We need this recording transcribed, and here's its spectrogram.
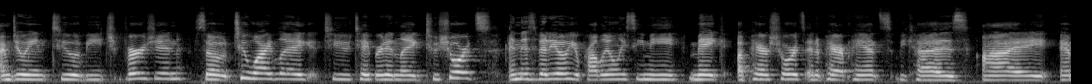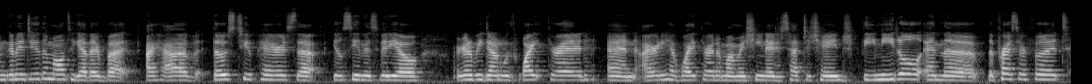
I'm doing two of each version. So two wide leg, two tapered in leg, two shorts. In this video, you'll probably only see me make a pair of shorts and a pair of pants because I am gonna do them all together, but I have those two pairs that you'll see in this video are to be done with white thread and I already have white thread on my machine. I just have to change the needle and the, the presser foot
